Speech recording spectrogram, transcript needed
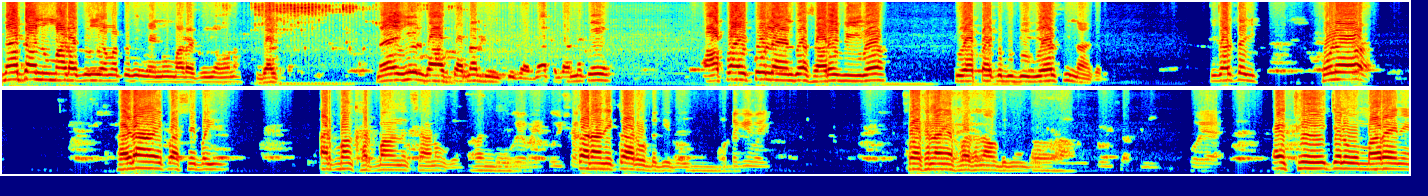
ਮੈਂ ਤੁਹਾਨੂੰ ਮਾੜਾ ਕਹੀ ਜਾਵਾਂ ਤੁਸੀਂ ਮੈਨੂੰ ਮਾੜਾ ਕਹੀ ਜਾਵੋ ਨਾ। ਗਲਤ। ਮੈਂ ਇਹ ਅਰਦਾਸ ਕਰਨਾ ਬੇਨਤੀ ਕਰਦਾ ਹੱਥ ਬੰਨ ਕੇ ਆਪਾਂ ਇੱਕੋ ਲੈਣ ਦੇ ਆ ਸਾਰੇ ਵੀਰ ਤੇ ਆਪਾਂ ਇੱਕ ਦੂਜੇ ਦੀ ਜੈਲਸੀ ਨਾ ਕਰੀਏ। ਕੀ ਗਲਤ ਹੈ ਜੀ? ਹੁਣ ਹੜਾਂ ਵਾਲੇ ਪਾਸੇ ਬਈ ਅਰਬਾਂ ਖਰਬਾਂ ਦਾ ਨੁਕਸਾਨ ਹੋ ਗਿਆ। ਹਾਂਜੀ। ਹੋ ਗਿਆ ਬਾਈ ਕੋਈ ਸ਼ੱਕ ਘਰਾਂ ਦੇ ਘਰ ਉੱਡ ਗਏ ਬਈ। ਉੱਡ ਗਏ ਬਾਈ। ਫਸਲਾਂ ਜਾਂ ਫਸਲਾਂ ਉੱਡ ਗਈਆਂ ਬਈ। ਹਾਂ ਕੋਈ ਸ਼ੱਕ ਨਹੀਂ। ਹੋਇਆ ਹੈ। ਇੱਥੇ ਚਲੋ ਮਹਾਰਾਜ ਨੇ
